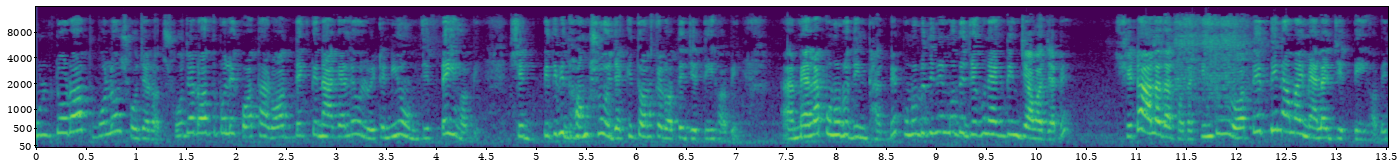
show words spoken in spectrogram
উল্টো রথ বলো, সোজা রথ। সোজা রথ বলে কথা, রথ দেখতে না গেলে হলো এটা নিয়ম, যেতেই হবে। সে পৃথিবী ধ্বংস হয়ে যায় কিন্তু আমাকে রথে যেতেই হবে। মেলা পনেরো দিন থাকবে। পনেরো দিনের মধ্যে যে কোনো একদিন যাওয়া যাবে। সেটা আলাদা কথা। কিন্তু রথের দিন আমায় মেলায় যেতেই হবে।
